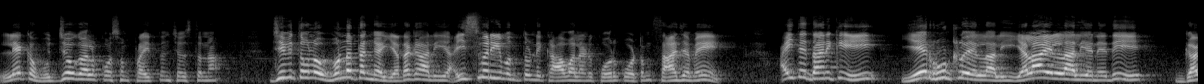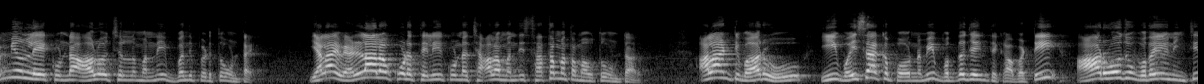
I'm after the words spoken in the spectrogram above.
లేక ఉద్యోగాల కోసం ప్రయత్నం చేస్తున్నా జీవితంలో ఉన్నతంగా ఎదగాలి ఐశ్వర్యవంతుణ్ణి కావాలని కోరుకోవటం సహజమే. అయితే దానికి ఏ రూట్లో వెళ్ళాలి ఎలా వెళ్ళాలి అనేది గమ్యం లేకుండా ఆలోచనలు మన ఇబ్బంది పెడుతూ ఉంటాయి. ఎలా వెళ్ళాలో కూడా తెలియకుండా చాలామంది సతమతం అవుతూ ఉంటారు. అలాంటి వారు ఈ వైశాఖ పౌర్ణమి బుద్ధ జయంతి కాబట్టి ఆ రోజు ఉదయం నుంచి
